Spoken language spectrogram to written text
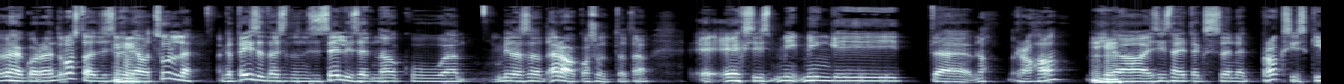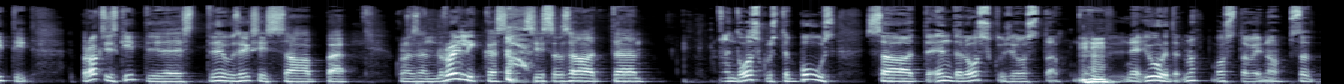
ühe korra endale ostad ja siis Mhm. need jäävad sulle, aga teised asjad on siis sellised nagu, mida sa saad ära kasutada. ehk siis mi mingit äh, noh, raha mm -hmm. ja siis näiteks need Praxis kitid. Praxis kittidest Deus Exis saab, kuna see on rollikas, siis sa saad äh, enda oskuste puus saad endale oskusi osta mm -hmm. juurde, noh, osta või noh, saad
